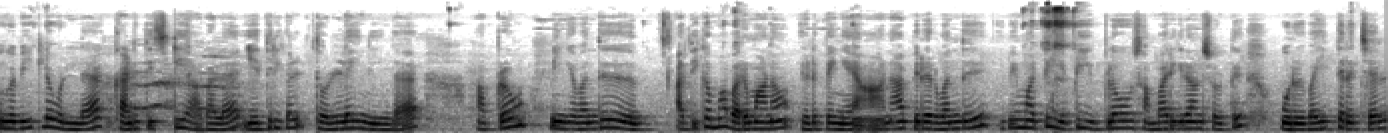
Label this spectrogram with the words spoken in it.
உங்கள் வீட்டில் உள்ள கண் திஷ்டி அகல எதிரிகள் தொல்லை நீங்க. அப்புறம் நீங்கள் வந்து அதிகமாக வருமானம் எடுப்பீங்க. ஆனால் பிறர் வந்து இவன் மட்டும் எப்படி இவ்வளோ சம்பாதிக்கிறான்னு சொல்லிட்டு ஒரு வயிற்றுச்சல்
